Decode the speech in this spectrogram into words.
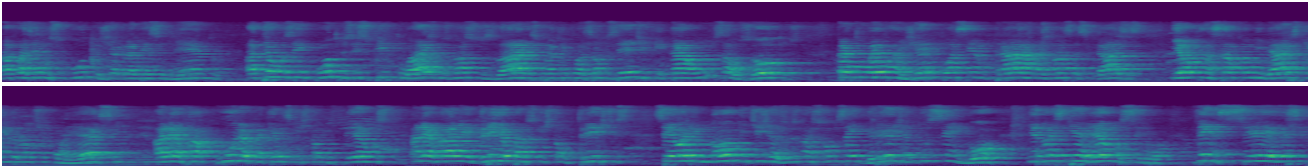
a fazermos cultos de agradecimento, a termos encontros espirituais nos nossos lares, para que possamos edificar uns aos outros, para que o Evangelho possa entrar nas nossas casas e alcançar familiares que ainda não te conhecem, a levar cura para aqueles que estão enfermos, a levar alegria para os que estão tristes. Senhor, em nome de Jesus, nós somos a igreja do Senhor e nós queremos, Senhor, vencer esse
